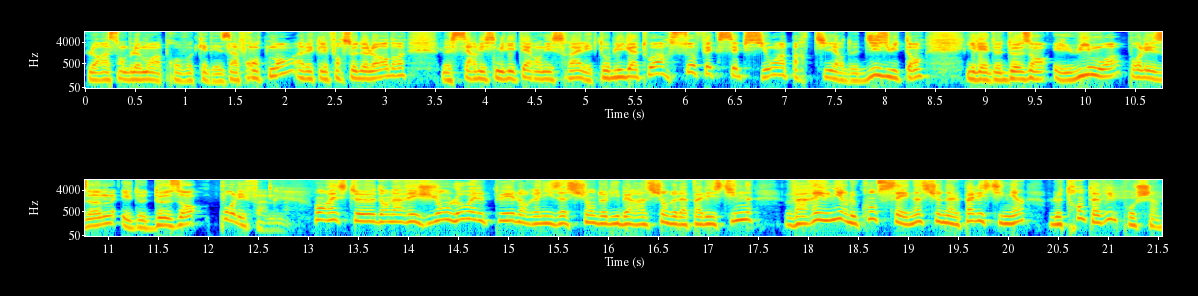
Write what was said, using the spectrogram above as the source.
Le rassemblement a provoqué des affrontements avec les forces de l'ordre. Le service militaire en Israël est obligatoire, sauf exception à partir de 18 ans. Il est de 2 ans et 8 mois pour les hommes et de 2 ans pour les femmes. On reste dans la région. L'OLP, l'Organisation de libération de la Palestine, va réunir le Conseil national palestinien le 30 avril prochain.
